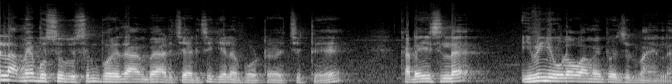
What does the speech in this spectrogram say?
எல்லாமே புஷு புஷுன்னு போய் தான் போய் அடித்து அடித்து கீழே போட்டு வச்சுட்டு கடைசியில் இவங்க உளவு அமைப்பு வச்சுருப்பாங்கல்ல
